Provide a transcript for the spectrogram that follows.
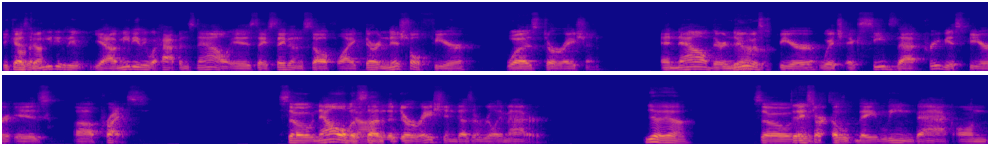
because okay. immediately, yeah, immediately what happens now is they say to themselves, like their initial fear was duration. And now their newest yeah. fear, which exceeds that previous fear, is uh, price. So now all of a yeah. sudden the duration doesn't really matter. Yeah, yeah. So Dang. they start to they lean back on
